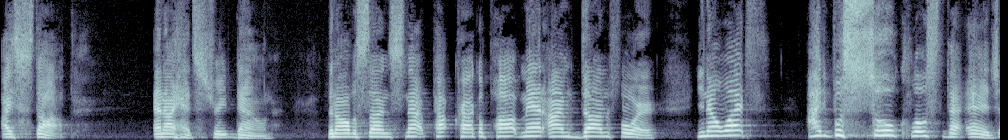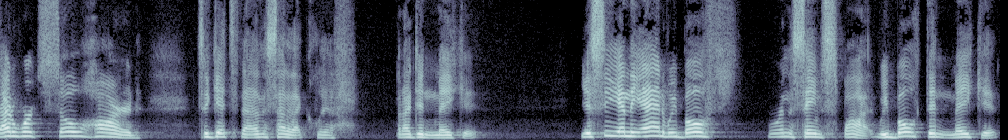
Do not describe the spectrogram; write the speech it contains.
I stop. and I head straight down. Then all of a sudden, snap, pop, crackle, pop, man, I'm done for. You know what? I was so close to that edge. I'd worked so hard to get to the other side of that cliff, but I didn't make it. You see, in the end, we both were in the same spot. We both didn't make it.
